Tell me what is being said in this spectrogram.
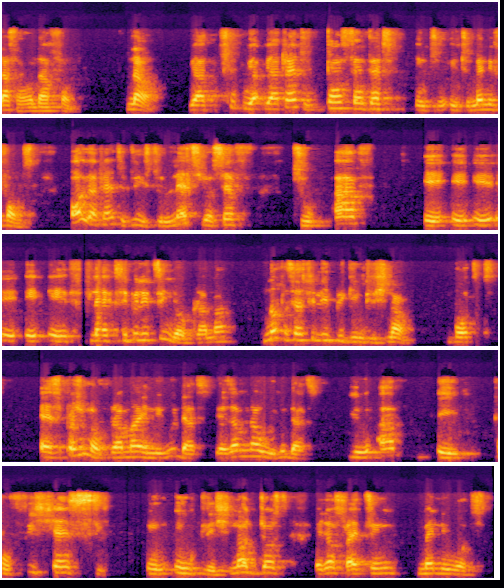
That's another form. Now, we are, too, we are, we are trying to turn sentence into, into many forms. All you are trying to do is to let yourself to have a, a, a, a, a, flexibility in your grammar, not necessarily big English now, but expression of grammar in a way that the examiner will know that you have a proficiency in English, not just just writing many words.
